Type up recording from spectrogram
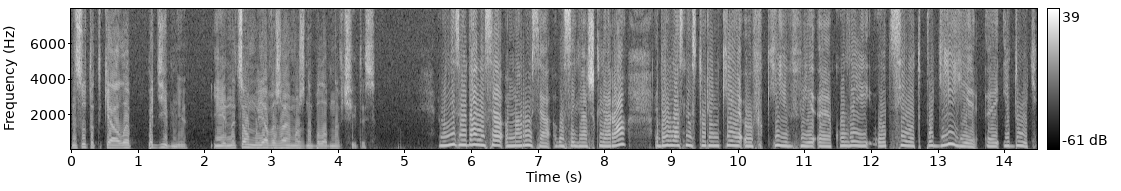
не суто такі, але подібні. І на цьому, я вважаю, можна було б навчитись. Мені згадалася Маруся Василя Шкляра, де власне сторінки е, в Києві, е, коли оці от події е, ідуть,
